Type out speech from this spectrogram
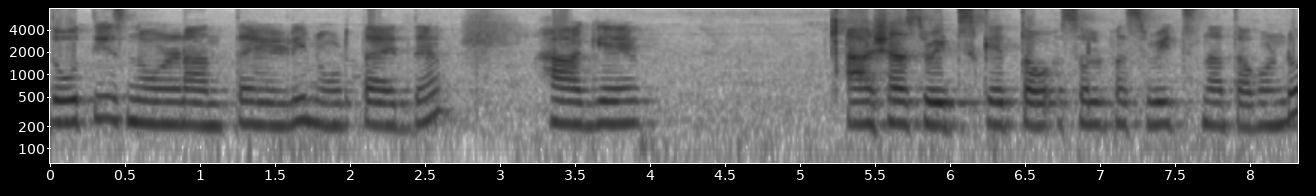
ದೋತೀಸ್ ನೋಡೋಣ ಅಂತ ಹೇಳಿ ನೋಡ್ತಾ ಇದ್ದೆ. ಹಾಗೆ ಆಶಾ ಸ್ವೀಟ್ಸ್ಗೆ ತೊ, ಸ್ವಲ್ಪ ಸ್ವೀಟ್ಸ್ನ ತಗೊಂಡು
